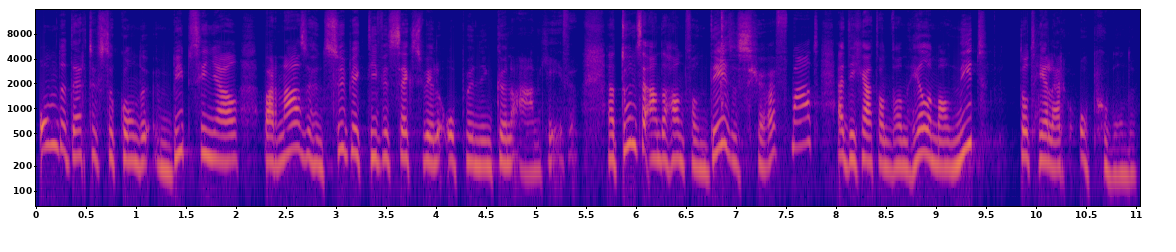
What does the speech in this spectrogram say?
om de 30 seconden een biepsignaal waarna ze hun subjectieve seksuele opwinding kunnen aangeven. Dat doen ze aan de hand van deze schuifmaat en die gaat dan van helemaal niet tot heel erg opgewonden.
